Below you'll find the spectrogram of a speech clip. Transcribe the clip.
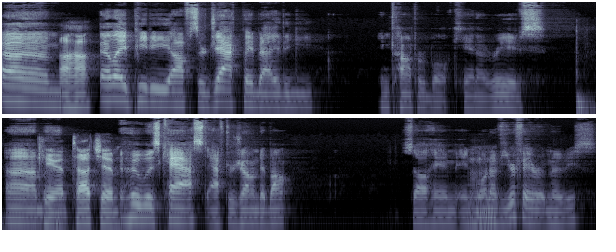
Um, Uh huh. LAPD officer Jack, played by the incomparable Keanu Reeves, um, Can't touch him. who was cast after Jean de Bont. Saw him in one Mhm. of your favorite movies,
